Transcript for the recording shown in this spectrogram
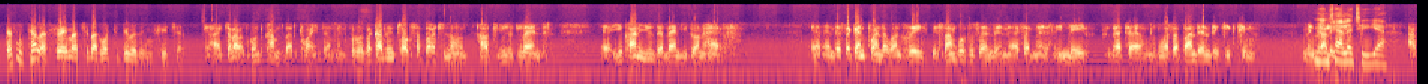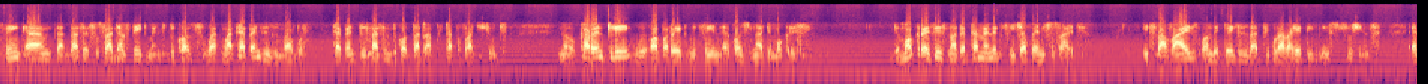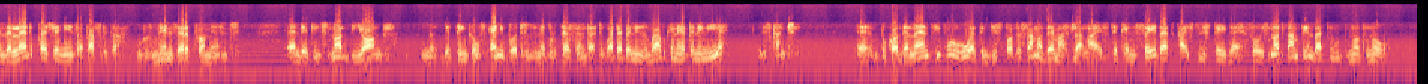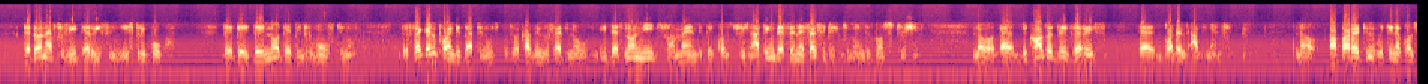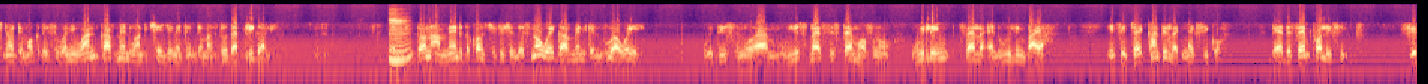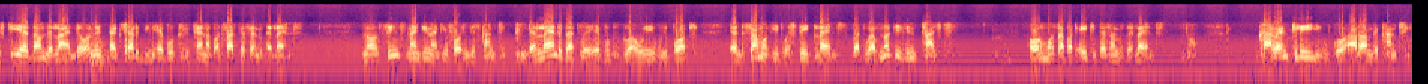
doesn't tell us very much about what to do with it in future. Yeah, thought I was going to come to that point. I mean, Professor Cousins talks about, you know, how to use land. Uh, you can't use the land you don't have. And, and the second point I want to raise is somebody who sent an SMS email that uh, was abandoned the victim mentality. Mentality, yeah. I think um, that that's a suicidal statement because what, what happens in Zimbabwe happened precisely because that type type of attitude. You know, currently we operate within a constitutional democracy. Democracy is not a permanent feature of any society. It survives on the basis that people are happy with institutions. And the land question in South Africa will remain very prominent. And it is not beyond the thinking of anybody reasonable person that what happened in Zimbabwe can happen in here, in this country. Uh, because the land people who have been disposed, some of them are still alive. They can say that I still stay there. So it's not something that you do not know. They don't have to read a recent history book. They, they, they know they've been removed, you know. The second point is that, know, which the cousin said, you know, there's no need to amend the constitution. I think there's a necessity to amend the constitution. You know, uh, because of the very uh, important arguments. You know, operating within a constitutional democracy, when you want government want to change anything, they must do that legally. And if you don't amend the constitution, there's no way government can do away with this you know, um, useless system of you know, willing seller and willing buyer. If you take countries like Mexico, they have the same policy. 50 years down the line, they only actually been able to return about 5% of the land. Now, since 1994 in this country, the land that we're able to do away, we bought, and some of it was state land, but we have not even touched almost about 80% of the land. No. Currently, you go around the country,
